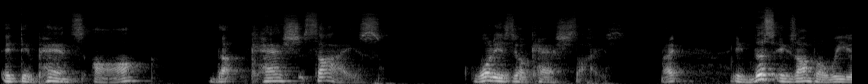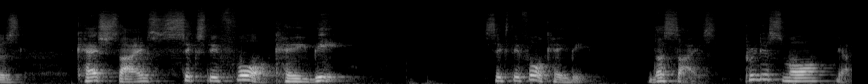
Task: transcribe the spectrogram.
It depends on the cache size. What is your cache size, right? In this example, we use cache size 64 KB. 64 KB, the size, pretty small, yeah.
